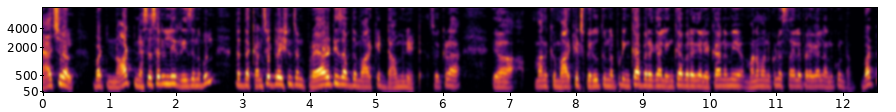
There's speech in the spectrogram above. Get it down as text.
natural but not necessarily reasonable that the considerations and priorities of the market dominate so ఇక్కడ మనకు మార్కెట్స్ పెరుగుతున్నప్పుడు ఇంకా పెరగాలి ఇంకా పెరగాలి. ఎకానమీ మనం అనుకున్న స్థాయిలో పెరగాలి అనుకుంటాం. బట్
